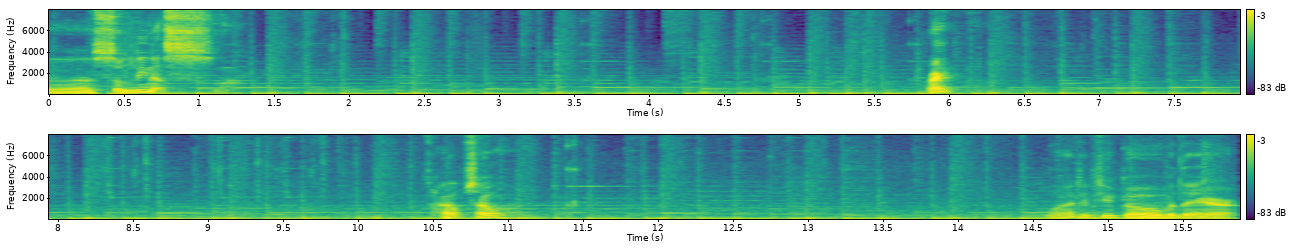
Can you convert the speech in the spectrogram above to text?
uh, Salinas. Right? I hope so. Why did you go over there?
